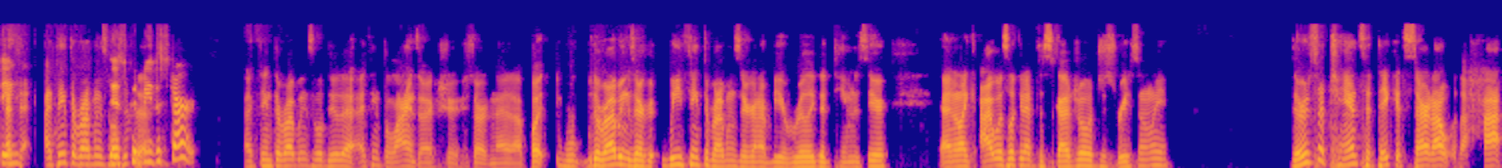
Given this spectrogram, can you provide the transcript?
think I, th- I, think the Red Wings this could that. be the start. I think the Red Wings will do that. I think the Lions are actually starting that up, but the Red Wings are. We think the Red Wings are going to be a really good team this year, and like I was looking at the schedule just recently, there's a chance that they could start out with a hot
